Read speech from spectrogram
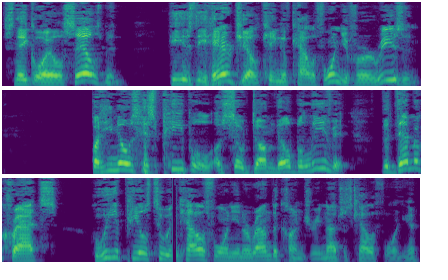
snake oil salesman. He is the hair gel king of California for a reason but he knows his people are so dumb they'll believe it. The Democrats, who he appeals to in California and around the country, not just California,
